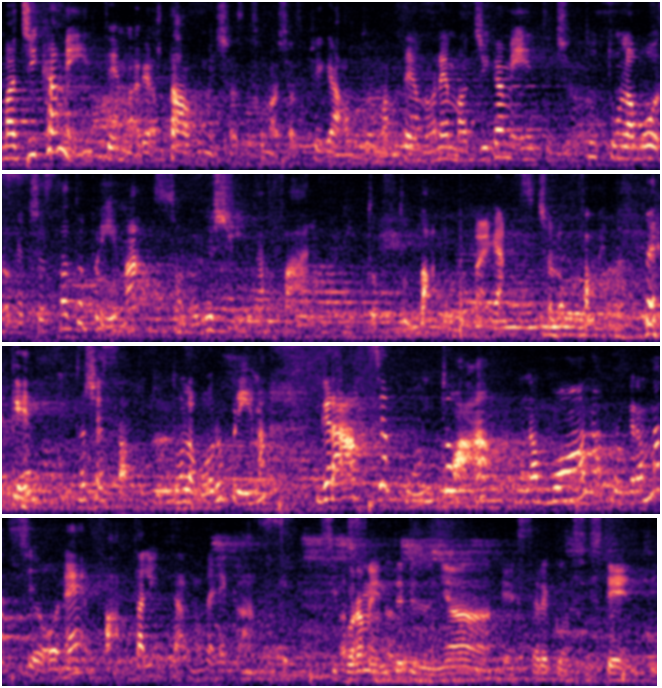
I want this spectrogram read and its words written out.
magicamente, ma in realtà come ci ha, insomma, ci ha spiegato Matteo non è magicamente, c'è tutto un lavoro che c'è stato prima, sono riuscita a fare tutto sto babbo, ragazzi ce l'ho fatta, perché appunto c'è stato tutto un lavoro prima, grazie appunto a una buona programmazione fatta all'interno delle classi. Sicuramente bisogna essere consistenti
